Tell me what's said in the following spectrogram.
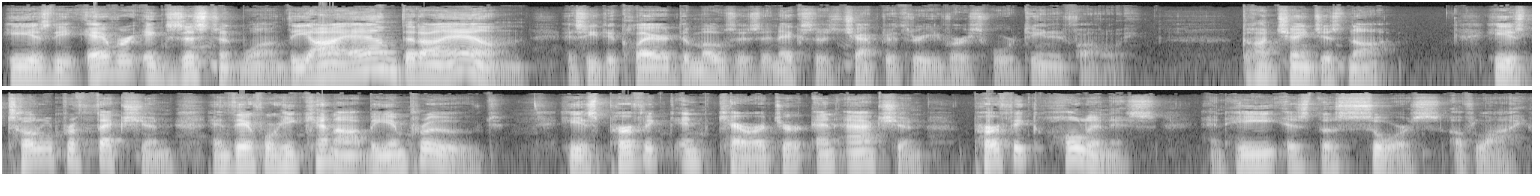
He is the ever existent one, the I am that I am, as he declared to Moses in Exodus chapter 3, verse 14 and following. God changes not. He is total perfection, and therefore he cannot be improved. He is perfect in character and action, perfect holiness, and he is the source of life.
